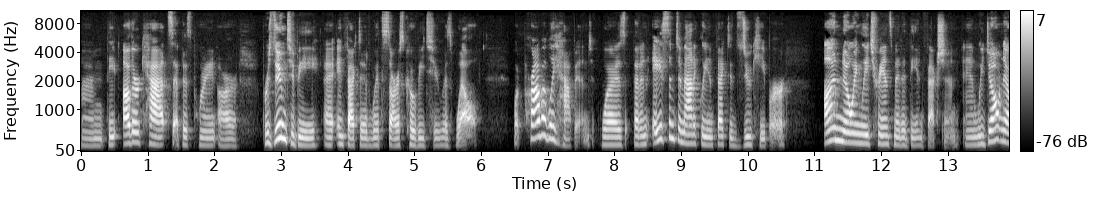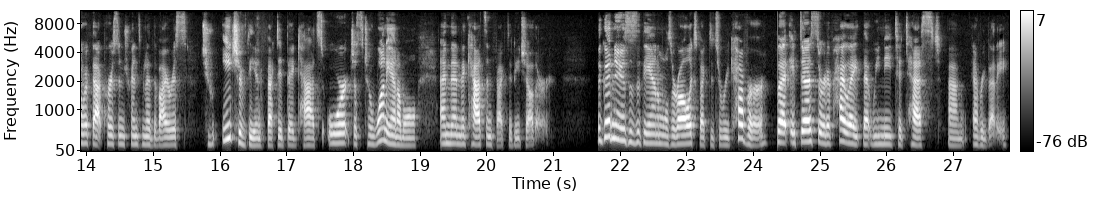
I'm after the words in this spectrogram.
Um, the other cats at this point are presumed to be uh, infected with SARS CoV 2 as well. What probably happened was that an asymptomatically infected zookeeper unknowingly transmitted the infection. And we don't know if that person transmitted the virus to each of the infected big cats or just to one animal, and then the cats infected each other. The good news is that the animals are all expected to recover, but it does sort of highlight that we need to test um, everybody.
